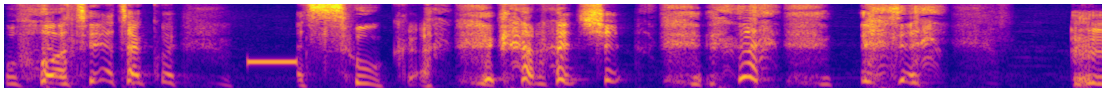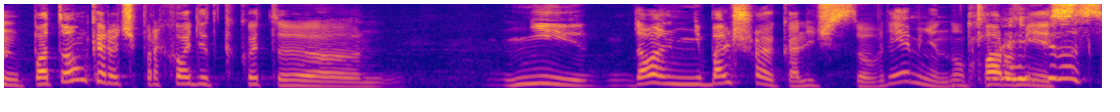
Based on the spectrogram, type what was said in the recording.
Вот, я такой, «Блядь, сука. Короче, потом, короче, проходит какое-то не, довольно небольшое количество времени, но пару месяцев.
